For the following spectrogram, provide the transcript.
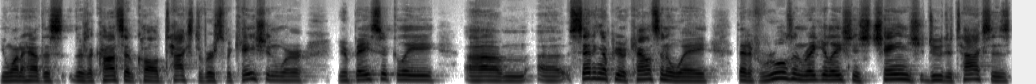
you want to have this, there's a concept called tax diversification where you're basically um, uh, setting up your accounts in a way that if rules and regulations change due to taxes,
